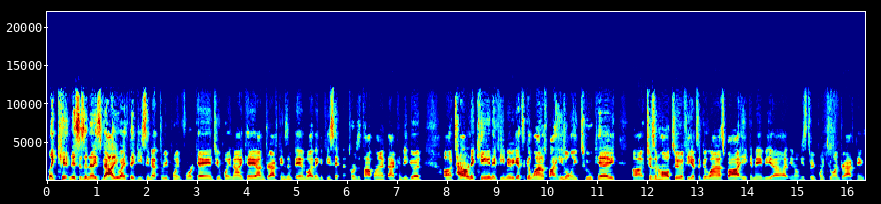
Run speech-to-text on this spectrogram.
Like Kipnis is a nice value. I think you've seen that 3.4k and 2.9k on DraftKings and FanDuel. I think if he's hitting it towards the top line, that can be good. Uh, Tyler Naquin, if he maybe gets a good lineup spot, he's only 2k. Uh, Chisenhall too, if he gets a good last spot, he can maybe uh, you know he's 3.2 on DraftKings.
